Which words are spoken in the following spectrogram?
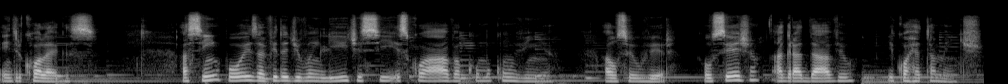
entre colegas. Assim, pois, a vida de Van Litt se escoava como convinha, ao seu ver, ou seja, agradável e corretamente.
